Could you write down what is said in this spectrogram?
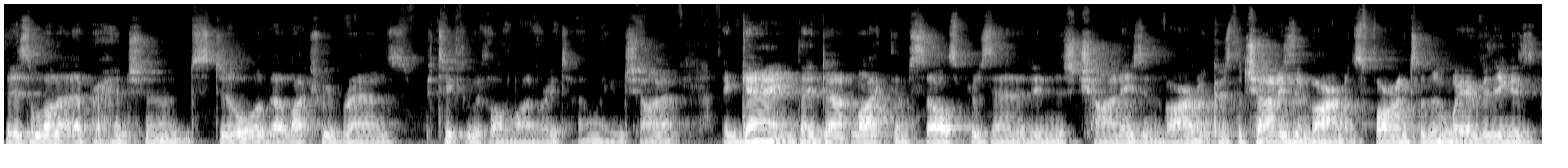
there's a lot of apprehension still about luxury brands, particularly with online retailing in China. Again, they don't like themselves presented in this Chinese environment because the Chinese environment's foreign to them, where everything is,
